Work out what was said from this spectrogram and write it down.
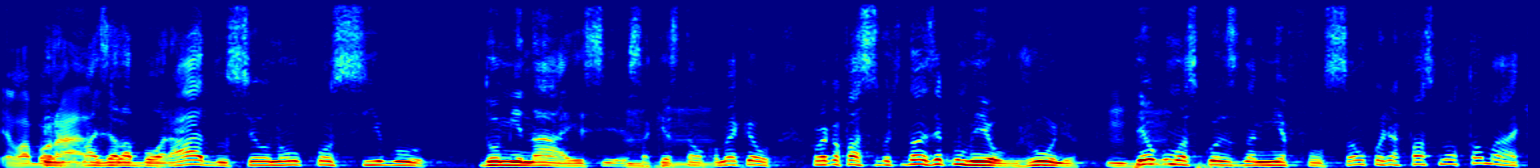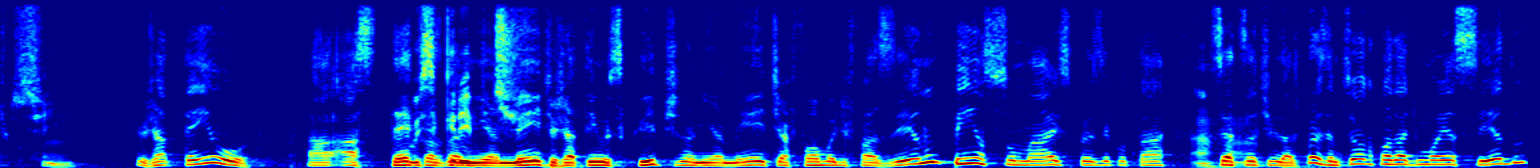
elaborado, mais elaborado se eu não consigo dominar esse, essa uhum. questão? Como é, que eu, como é que eu faço? Vou te dar um exemplo meu, Júnior. Uhum. Tem algumas coisas na minha função que eu já faço no automático. Sim. Eu já tenho a, as teclas na minha mente, eu já tenho o script na minha mente, a forma de fazer. Eu não penso mais para executar uhum. certas atividades. Por exemplo, se eu acordar de manhã cedo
